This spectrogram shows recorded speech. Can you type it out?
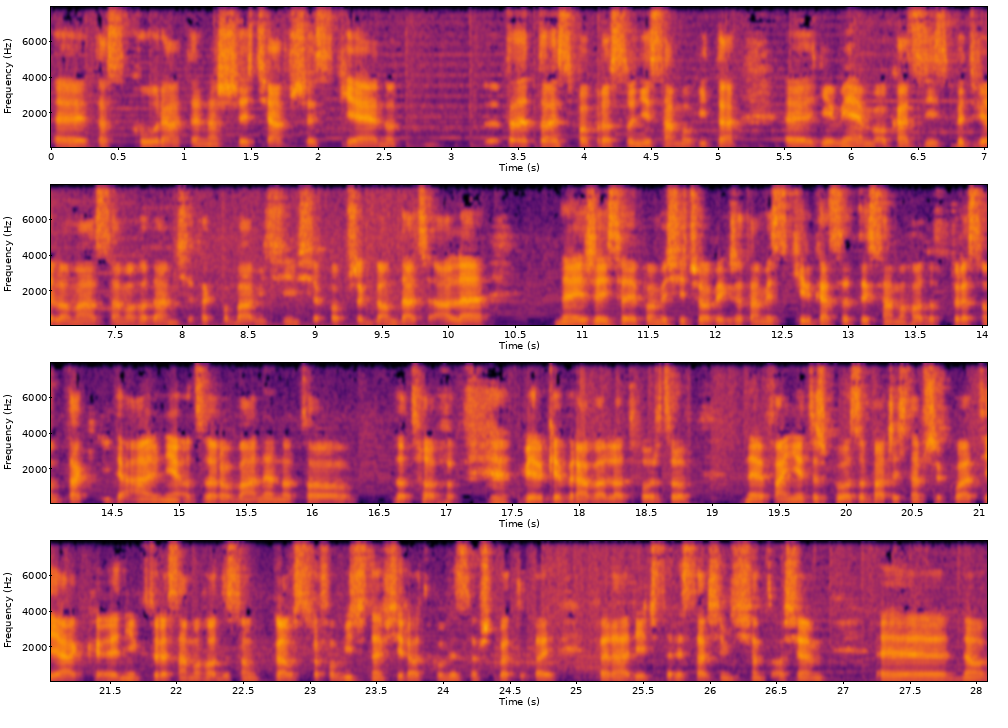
e, ta skóra, te naszycia wszystkie, no to, to jest po prostu niesamowite. E, nie miałem okazji zbyt wieloma samochodami się tak pobawić i się poprzyglądać, ale no jeżeli sobie pomyśli człowiek, że tam jest kilkaset tych samochodów, które są tak idealnie odzorowane, no to, no to wielkie brawa dla twórców. E, fajnie też było zobaczyć na przykład, jak niektóre samochody są klaustrofobiczne w środku, więc na przykład tutaj Ferrari 488, e, no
